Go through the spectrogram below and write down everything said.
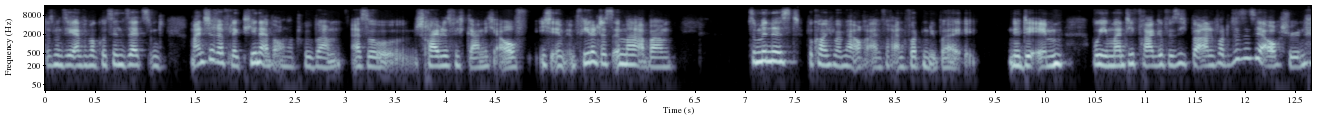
dass man sich einfach mal kurz hinsetzt und manche reflektieren einfach auch noch drüber. Also schreiben das vielleicht gar nicht auf. Ich empfehle das immer, aber zumindest bekomme ich manchmal auch einfach Antworten über eine DM, wo jemand die Frage für sich beantwortet. Das ist ja auch schön.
